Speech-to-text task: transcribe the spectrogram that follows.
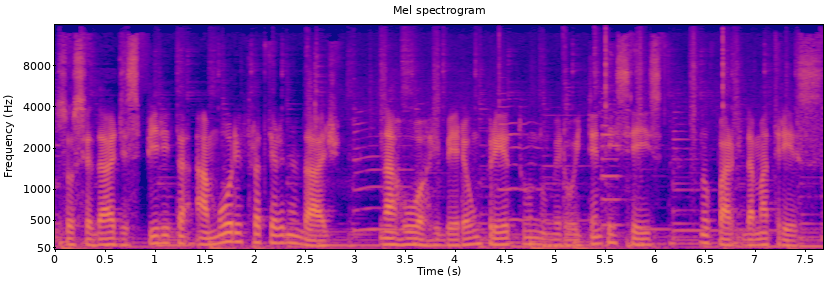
Sociedade Espírita Amor e Fraternidade, na Rua Ribeirão Preto, número 86, no Parque da Matriz.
